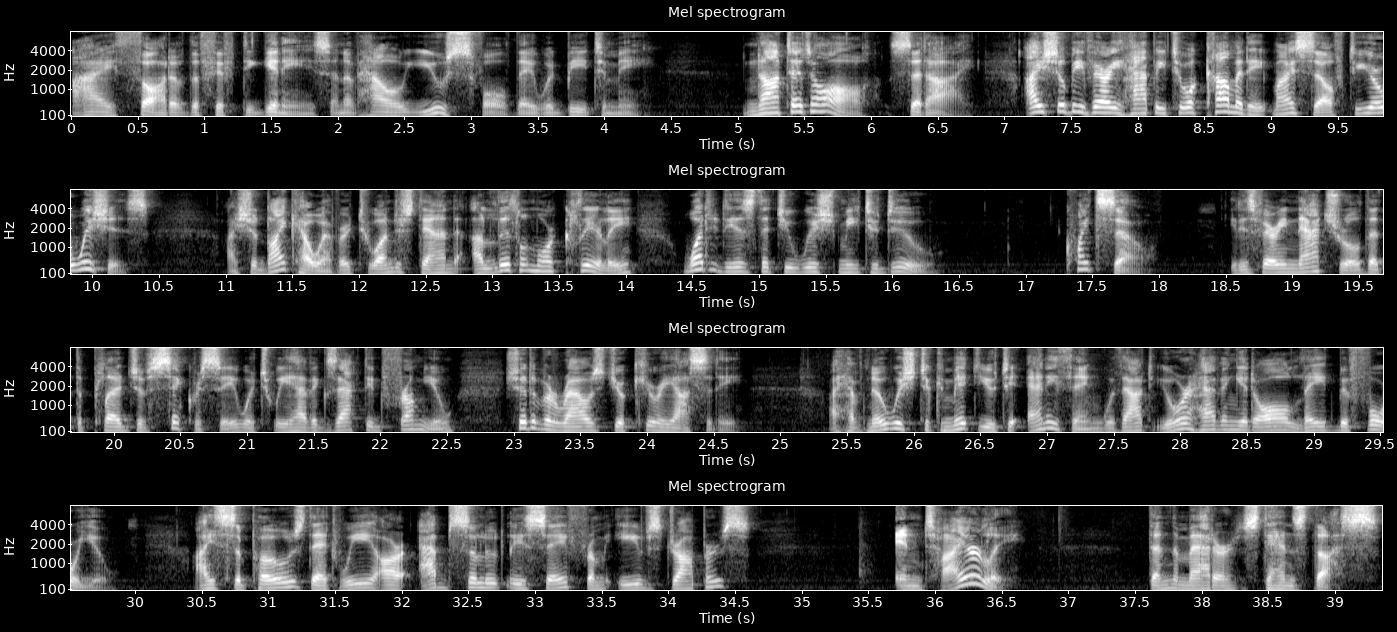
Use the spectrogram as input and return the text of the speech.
I thought of the fifty guineas, and of how useful they would be to me. "Not at all," said I. "I shall be very happy to accommodate myself to your wishes. I should like, however, to understand a little more clearly what it is that you wish me to do." "Quite so. It is very natural that the pledge of secrecy which we have exacted from you should have aroused your curiosity. I have no wish to commit you to anything without your having it all laid before you. I suppose that we are absolutely safe from eavesdroppers?" "Entirely." "Then the matter stands thus.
